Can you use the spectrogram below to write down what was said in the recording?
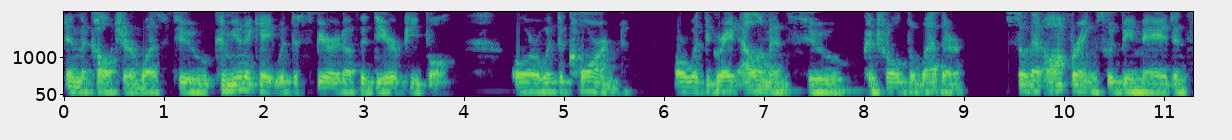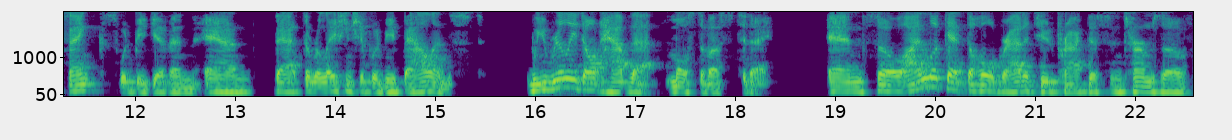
in the culture was to communicate with the spirit of the deer people or with the corn or with the great elements who controlled the weather so that offerings would be made and thanks would be given and that the relationship would be balanced. We really don't have that, most of us today. And so I look at the whole gratitude practice in terms of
